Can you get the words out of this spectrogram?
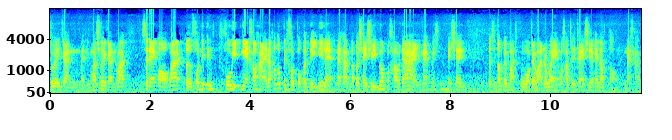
ช่วยกัน หมายถึงว่าช่วยกันว่าแสดงออกว่าเออคนที่เป็นโควิดเนี่ยเขาหายแล้วเขาก็เป็นคนปกตินี่แหละนะครับเราก็ใช้ชีวิตร่วมกับเขาได้นะไม่ไม่ใช่เราจะต้องไปหวาดกลัวไปหวาดระแวงว่าเขาจะแพร่เชื้อให้เราต่อนะครับ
